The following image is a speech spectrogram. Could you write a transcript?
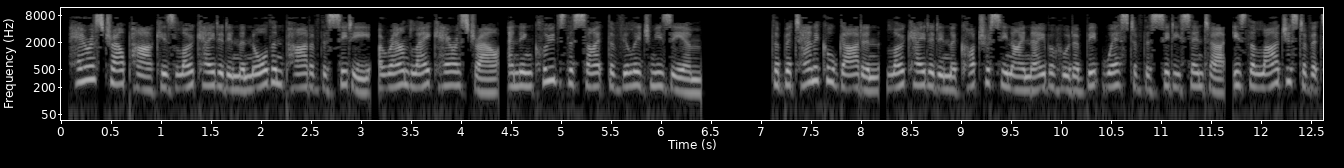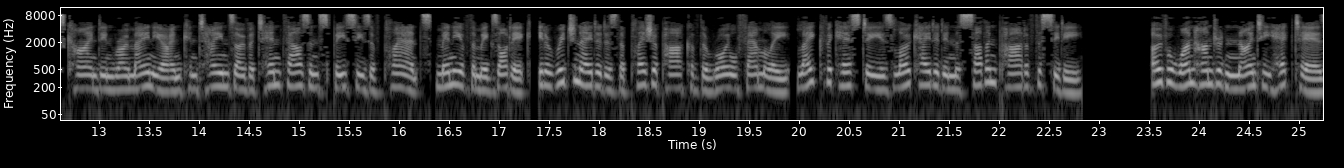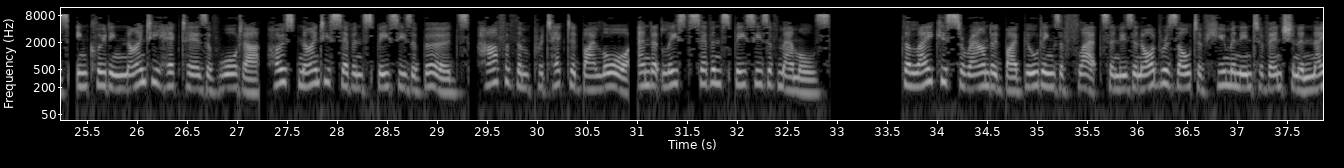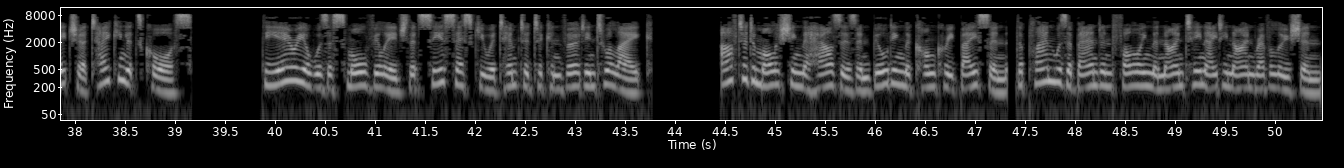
Herăstrău Park is located in the northern part of the city, around Lake Herăstrău, and includes the site the Village Museum. The Botanical Garden, located in the Cotroceni neighborhood a bit west of the city center, is the largest of its kind in Romania and contains over 10,000 species of plants many of them exotic. It originated as the pleasure park of the royal family. Lake Vâchești is located in the southern part of the city. Over 190 hectares, including 90 hectares of water, host 97 species of birds, half of them protected by law, and at least seven species of mammals. The lake is surrounded by buildings of flats and is an odd result of human intervention and nature taking its course. The area was a small village that Ceausescu attempted to convert into a lake. After demolishing the houses and building the concrete basin, the plan was abandoned following the 1989 revolution.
